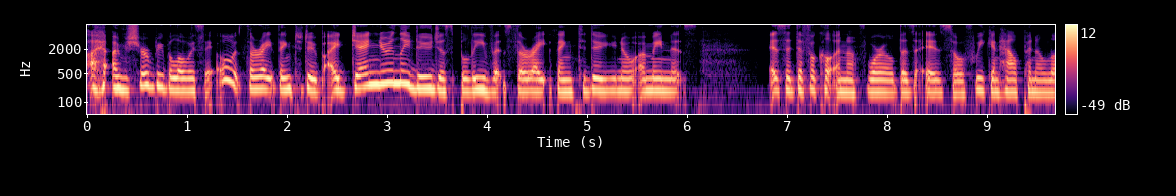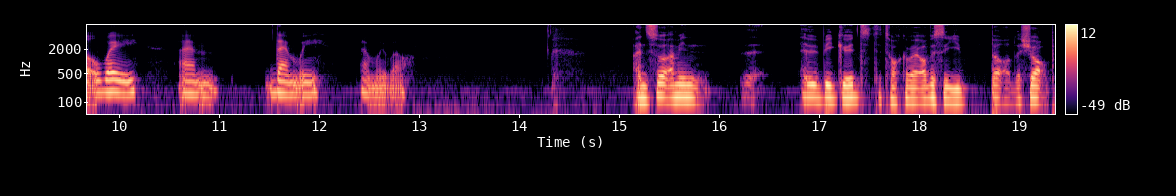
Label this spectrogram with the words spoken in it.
I, am sure people always say, "Oh, it's the right thing to do," but I genuinely do just believe it's the right thing to do. You know, I mean, it's it's a difficult enough world as it is. So if we can help in a little way, um, then we then we will. And so, I mean, it would be good to talk about. Obviously, you built up the shop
